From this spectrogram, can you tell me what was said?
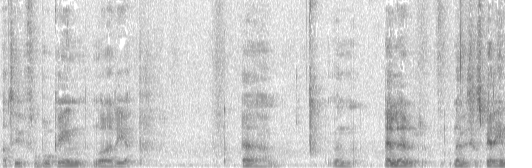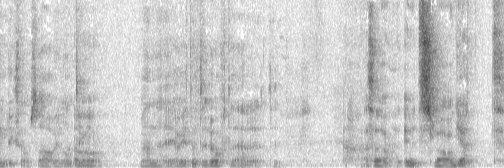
att vi får boka in några rep. Eh, Men, eller när vi ska spela in liksom så har vi någonting. Ja. Men eh, jag vet inte, hur ofta är det? Typ? Alltså utslaget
